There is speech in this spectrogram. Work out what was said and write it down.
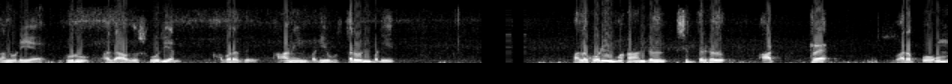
தன்னுடைய குரு அதாவது சூரியன் அவரது ஆணையின்படி உத்தரவின்படி பல கோடி மகான்கள் சித்தர்கள் ஆற்ற வரப்போகும்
